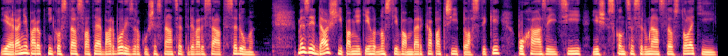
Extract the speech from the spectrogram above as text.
je raně barokní kostel svaté Barbory z roku 1697. Mezi další pamětihodnosti Vamberka patří plastiky pocházející již z konce 17. století.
